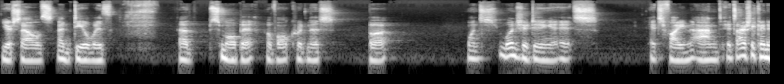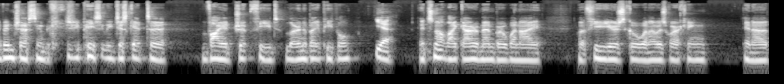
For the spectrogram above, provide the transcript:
yourselves and deal with a small bit of awkwardness. But once once you're doing it, it's it's fine, and it's actually kind of interesting because you basically just get to via drip feed learn about people. Yeah, it's not like I remember when I a few years ago when I was working in a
